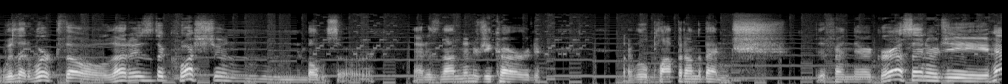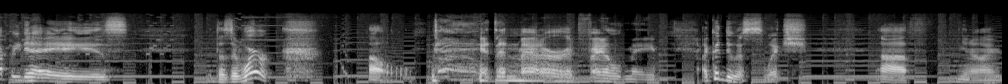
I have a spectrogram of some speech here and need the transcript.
Will it work, though? That is the question, Bulbasaur. That is not an energy card, but I will plop it on the bench. Defend their grass energy! Happy days! Does it work? Oh. it didn't matter, it failed me. I could do a switch. Uh, you know, I,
